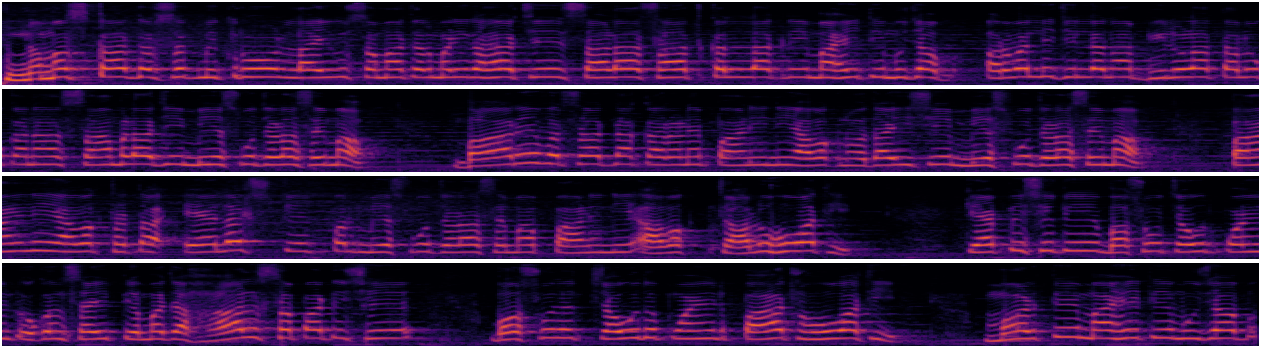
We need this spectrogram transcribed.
નમસ્કાર દર્શક મિત્રો, લાઈવ સમાચાર મળી રહ્યા છે. સાડા સાત કલાકની માહિતી મુજબ અરવલ્લી જિલ્લાના ભિલોડા તાલુકાના શામળાજી મેસવો જળાશયમાં ભારે વરસાદના કારણે પાણીની આવક નોંધાઈ છે. મેસવો જળાશયમાં પાણીની આવક થતાં એલર્ટ સ્ટેજ પર મેસવો જળાશયમાં પાણીની આવક ચાલુ હોવાથી કેપેસિટી બસો ચૌદ પોઈન્ટ ઓગણસાઠ તેમજ હાલ સપાટી છે બસો ચૌદ પોઈન્ટ પાંચ હોવાથી મળતી માહિતી મુજબ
